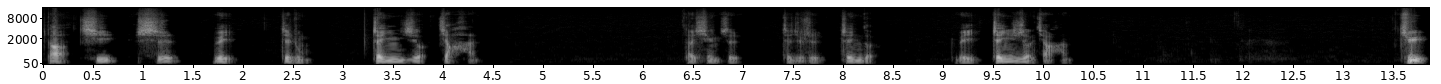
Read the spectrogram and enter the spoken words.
它其实为这种真热假寒，的性质这就是真的为真热假寒。据《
